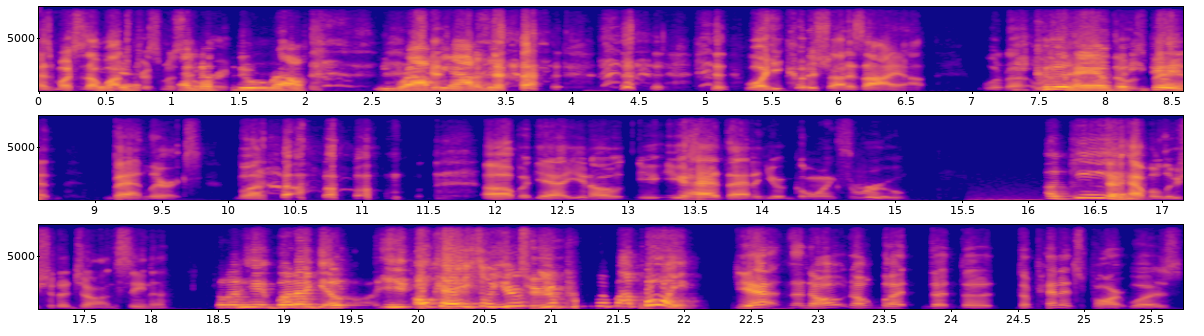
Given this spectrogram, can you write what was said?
As much as I watch Yeah, Christmas Story. nothing to do with Ralph. You Ralphie out of it. well, he could have shot his eye out. Uh, He could a couple have, but those he bad, didn't. bad lyrics. But, uh, but yeah, you know, you, you had that, and you're going through Again, the evolution of John Cena. but he, but again, you, okay. So you're To- you're proving my point. Yeah, no, no, but the the the penance part was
